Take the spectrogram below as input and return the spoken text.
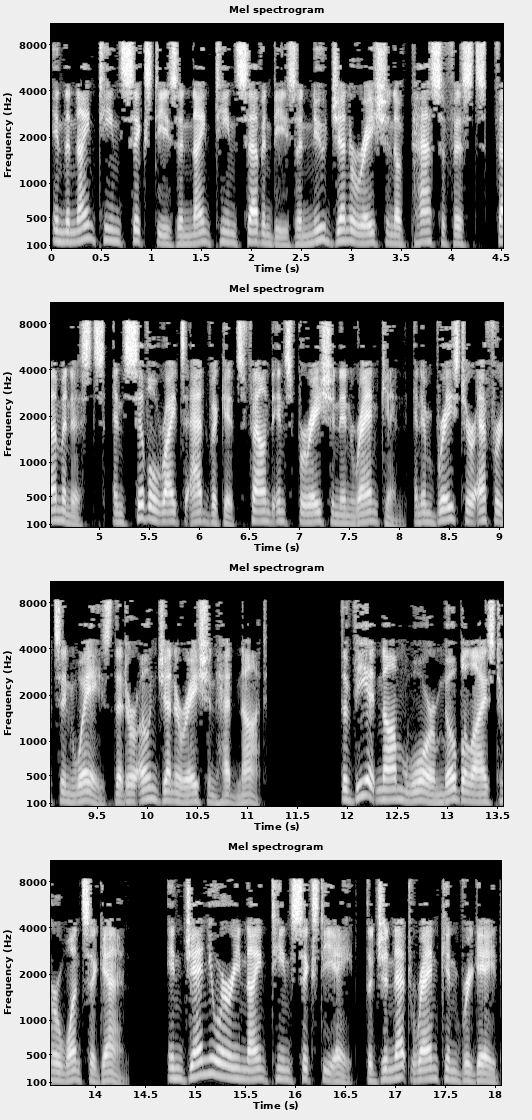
In the 1960s and 1970s a new generation of pacifists, feminists, and civil rights advocates found inspiration in Rankin, and embraced her efforts in ways that her own generation had not. The Vietnam War mobilized her once again. In January 1968, the Jeannette Rankin Brigade,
